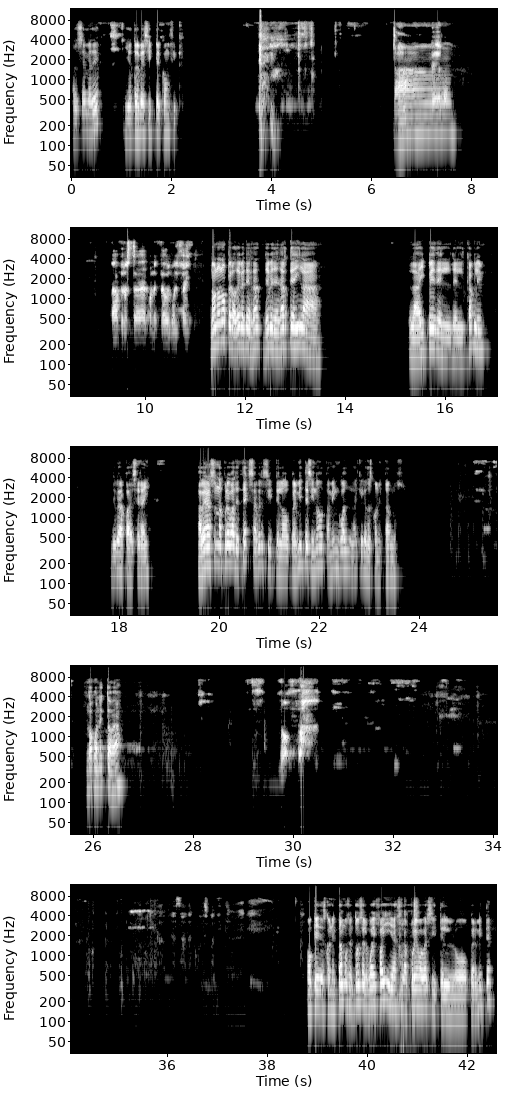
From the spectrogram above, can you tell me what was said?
Al CMD y otra vez IP config. ah, Ah, pero está conectado el Wi-Fi. no, no, no, pero debe de, debe de darte ahí la la IP del, del cable. Debe aparecer ahí. A ver, haz una prueba de text, a ver si te lo permite. Si no, también igual hay que desconectarnos. No conecta, ¿verdad? No. Ok, desconectamos entonces el Wi-Fi y haz la prueba a ver si te lo permite.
